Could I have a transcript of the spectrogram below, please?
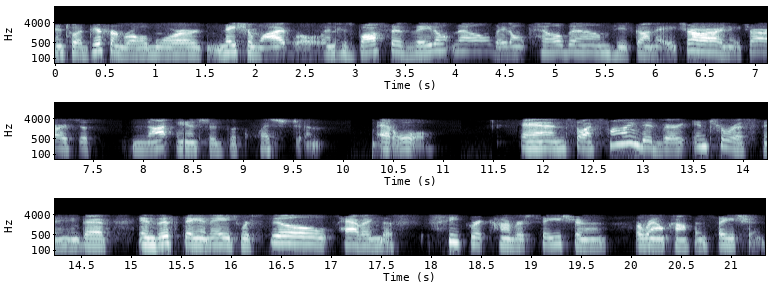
into a different role, more nationwide role. And his boss says they don't know, they don't tell them. He's gone to HR, and HR is just not answered the question at all. And so I find it very interesting that in this day and age, we're still having this secret conversation around compensation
